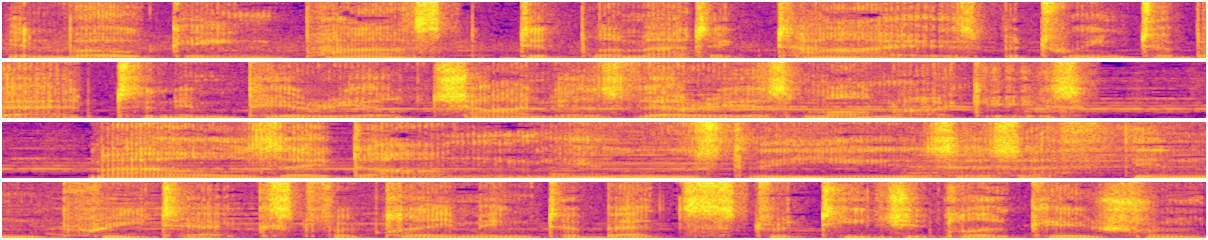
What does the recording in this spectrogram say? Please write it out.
Invoking past diplomatic ties between Tibet and Imperial China's various monarchies, Mao Zedong used these as a thin pretext for claiming Tibet's strategic location,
